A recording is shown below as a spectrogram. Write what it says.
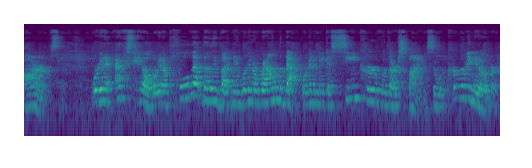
arms. We're gonna exhale, we're gonna pull that belly button and we're gonna round the back. We're gonna make a C curve with our spine. So we're curving it over.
